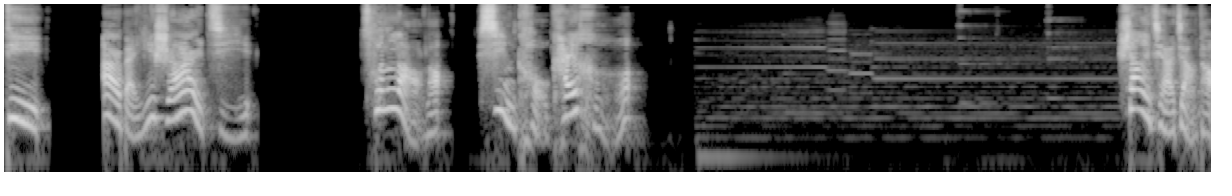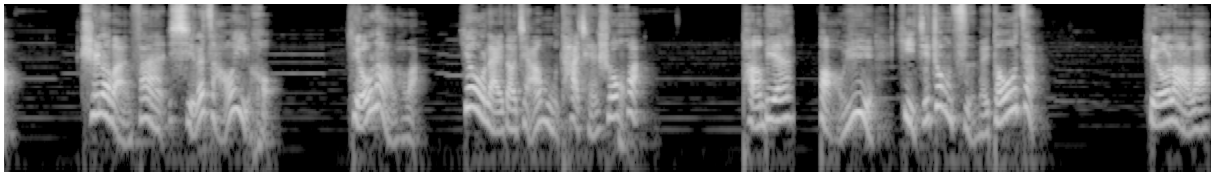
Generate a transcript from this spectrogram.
第二百一十二集。村姥姥信口开河。上一集啊，讲到吃了晚饭、洗了澡以后，刘姥姥啊又来到贾母榻前说话，旁边宝玉以及众姊妹都在。刘姥姥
